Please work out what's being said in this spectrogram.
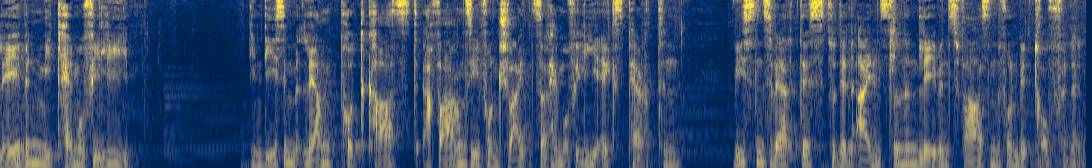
Leben mit Hämophilie. In diesem Lernpodcast erfahren Sie von Schweizer Hämophilie-Experten Wissenswertes zu den einzelnen Lebensphasen von Betroffenen.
